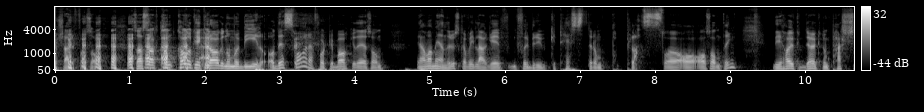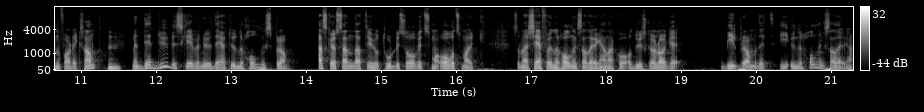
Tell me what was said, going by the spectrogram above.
skjerf og sånn. Så jeg har sagt kan, kan dere ikke lage noe med bil? Og det svaret jeg får tilbake, det er sånn Ja, hva mener du? Skal vi lage forbrukertester om plass og, og, og sånne ting? De har, jo, de har jo ikke noen passion for det, ikke sant? Mm. Men det du beskriver nå, det er et underholdningsprogram. Jeg skal jo sende deg til Tordis Aavotsmark, som er sjef for underholdningsavdelingen i NRK, og du skal jo lage bilprogrammet ditt i Underholdningsavdelinga.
